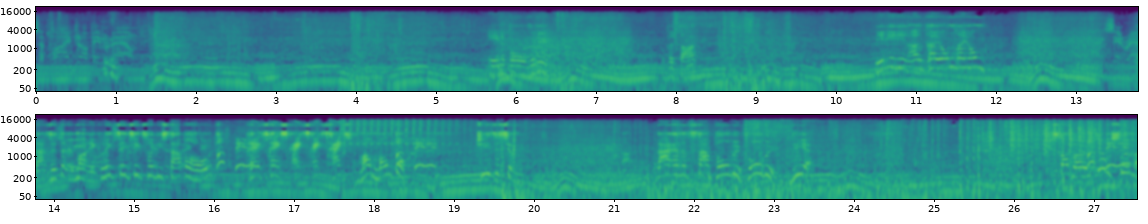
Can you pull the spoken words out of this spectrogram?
Supply drop inbound. Ene boven nu. Op het dak. Hier, hier, hier. Draai om, draai om. Daar zit er, Mark. Links, links, links van die stapel hout. Rechts, rechts, rechts, rechts, rechts. Man, man toch. Jezus, jong. Da- Daar en het staat voor u, voor u. Die. Stap uit, jong, slimme.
